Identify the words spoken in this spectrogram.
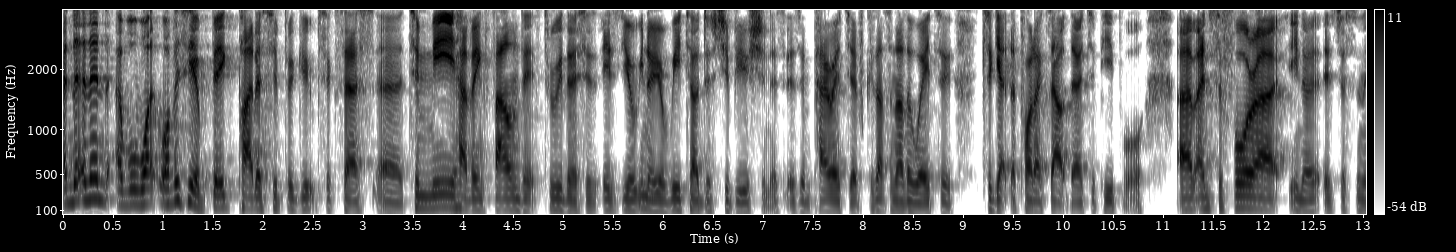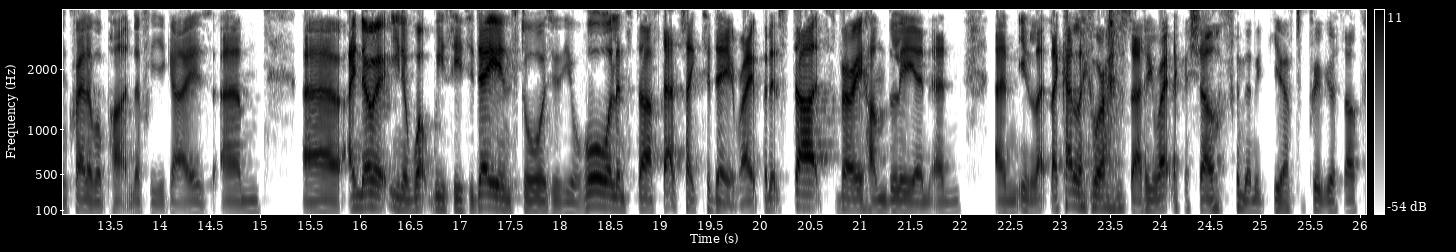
and then, and then uh, well, what, obviously a big part of Supergoop success uh, to me, having found it through this, is, is your you know your retail distribution is, is imperative because that's another way to to get the products out there to people. Um, and Sephora, you know, is just an incredible partner for you guys. Um, uh, I know it, you know, what we see today in stores with your wall and stuff, that's like today, right? But it starts very humbly and, and, and, you know, like, like kind of like where I'm starting, right? Like a shelf and then you have to prove yourself.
